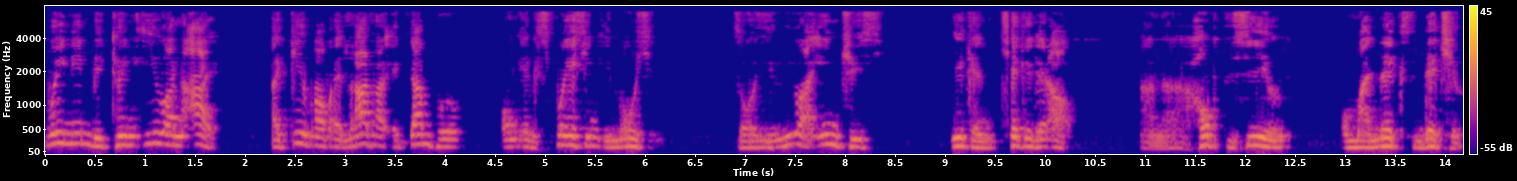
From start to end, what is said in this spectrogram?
Winning Between You and I, I give up a lot of example on expressing emotion. So if you are interested, you can check it out. And uh, hope to see you on my next lecture.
